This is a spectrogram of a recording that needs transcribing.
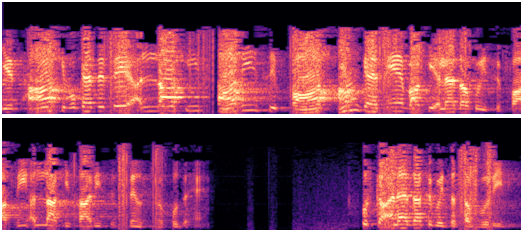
یہ تھا کہ وہ کہتے تھے، اللہ کی ساری صفات ہم کہتے ہیں، باقی علیحدہ کوئی صفات نہیں، اللہ کی ساری صفتیں اس میں خود ہیں۔ اس کا علیحدہ سے کوئی تصور ہی نہیں۔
